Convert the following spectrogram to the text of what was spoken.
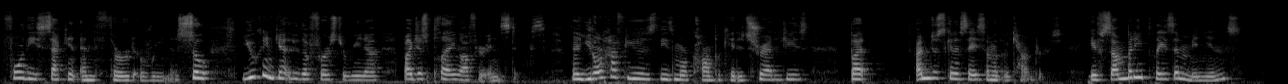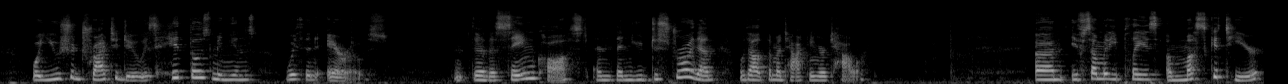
for the second and third arenas. So you can get through the first arena by just playing off your instincts. Now you don't have to use these more complicated strategies, but I'm just gonna say some of the counters. If somebody plays a minions, what you should try to do is hit those minions with an arrows. They're the same cost, and then you destroy them without them attacking your tower um, if somebody plays a musketeer,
